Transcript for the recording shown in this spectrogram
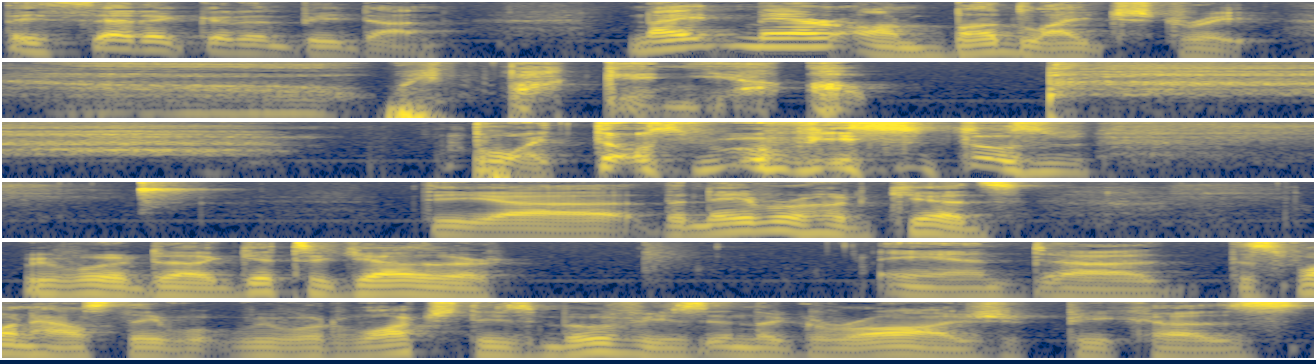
They said it couldn't be done. Nightmare on Bud Light Street. We fucking you up. Boy, those movies, those the uh, the neighborhood kids, we would uh, get together, and uh, this one house they we would watch these movies in the garage because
